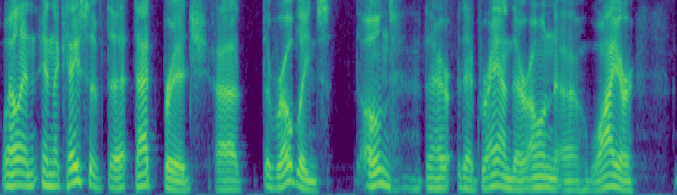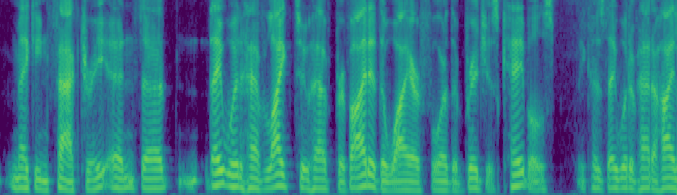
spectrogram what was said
Well, in, in the case of the, that bridge, uh, the Roeblings owned their that ran their own uh, wire making factory, and uh, they would have liked to have provided the wire for the bridge's cables because they would have had a high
